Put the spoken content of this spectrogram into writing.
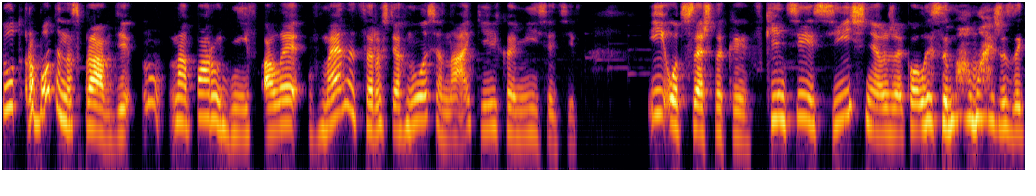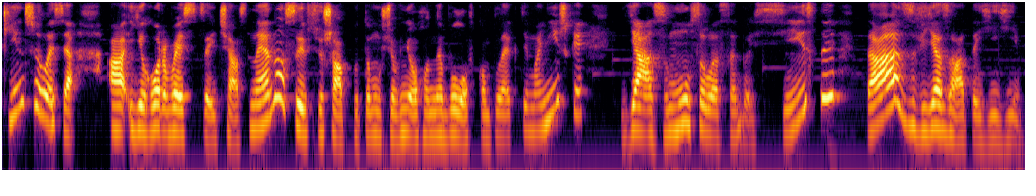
Тут роботи насправді ну, на пару днів, але в мене це розтягнулося на кілька місяців. І от все ж таки в кінці січня, вже коли зима майже закінчилася, а Єгор весь цей час не носив цю шапку, тому що в нього не було в комплекті маніжки, я змусила себе сісти та зв'язати її.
